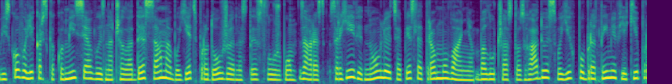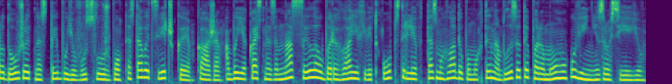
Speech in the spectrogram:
Військово-лікарська комісія визначила, де саме боєць продовжує нести службу. Зараз Сергій відновлюється після травмування. Балу часто згадує своїх побратимів, які продовжують нести бойову службу, та ставить свічки. каже, аби якась неземна сила оберегла їх від обстрілів та змогла допомогти наблизити перемогу у війні з Росією.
